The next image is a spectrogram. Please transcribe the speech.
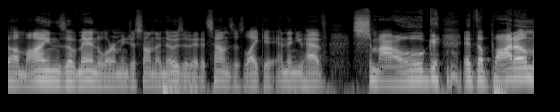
the mines of Mandalore. I mean, just on the nose of it, it sounds just like it. And then you have Smaug at the bottom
